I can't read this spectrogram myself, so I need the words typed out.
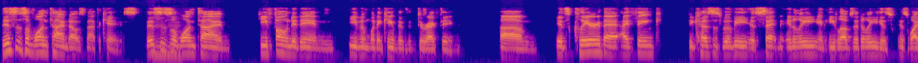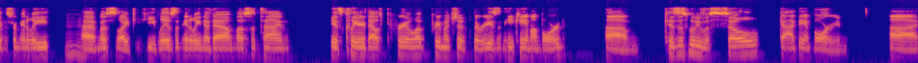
This is a one time that was not the case. This is a Mhm. one time he phoned it in, even when it came to the directing. Um, it's clear that I think because this movie is set in Italy and he loves Italy, his his wife is from Italy. Mhm. Uh, most like he lives in Italy, no doubt, most of the time. It's clear that was pretty, pretty much the the reason he came on board. Um, because this movie was so goddamn boring. Uh,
